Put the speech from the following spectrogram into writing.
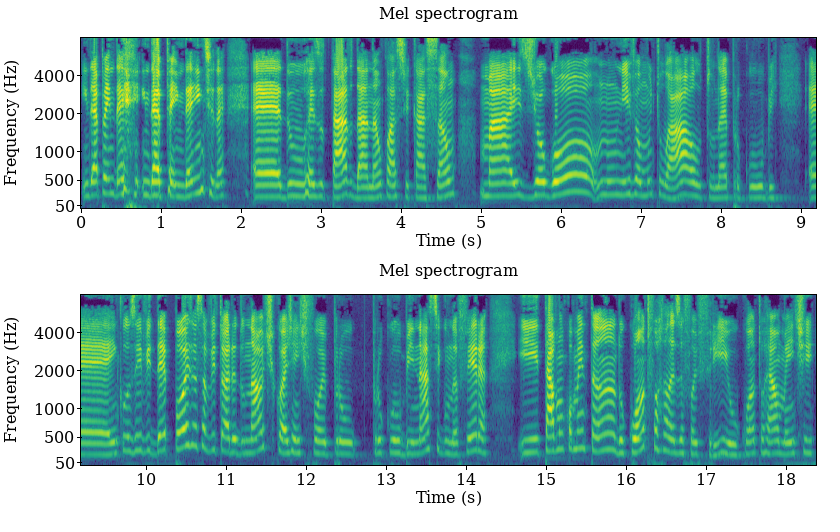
Independente, independente né, é, do resultado da não classificação, mas jogou num nível muito alto, né, pro clube. É, inclusive, depois dessa vitória do Náutico, a gente foi pro, pro clube na segunda-feira e estavam comentando o quanto Fortaleza foi frio, o quanto realmente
